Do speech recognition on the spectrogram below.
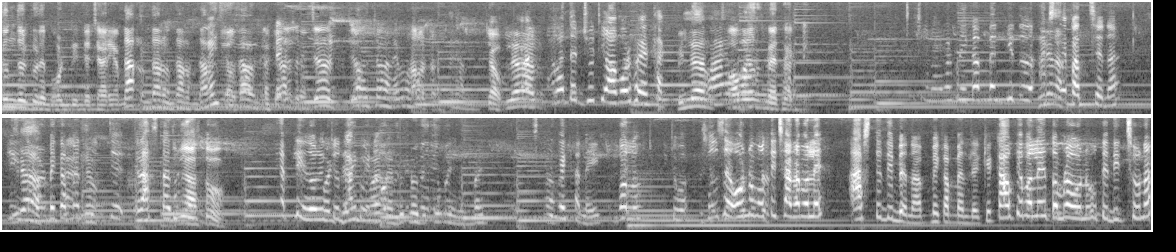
সুন্দর করে ভোট দিতে চাই আমাদের জুটি অমর হয়ে থাকবে অবর হয়ে থাকে আসলে আমার মেকআপ ম্যান কিন্তু আসতে পারছে না মেকআপ ম্যান রাস্তা তুমি আসো প্লিজ ওর একটু দেখো এখানে বলো বলছে অনুমতি ছাড়া বলে আসতে দিবে না মেকআপ ম্যানদেরকে কাউকে বলে তোমরা অনুমতি দিচ্ছ না?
